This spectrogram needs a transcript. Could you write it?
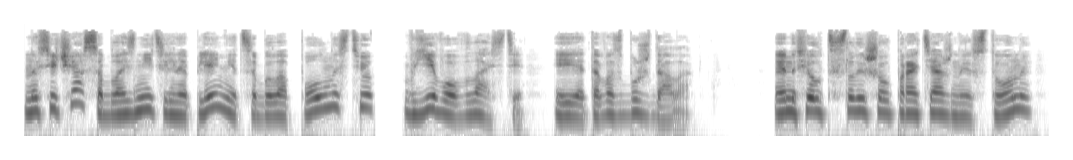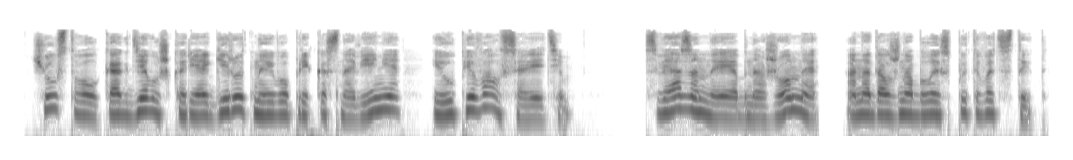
Но сейчас соблазнительная пленница была полностью в его власти, и это возбуждало. Энфилд слышал протяжные стоны, чувствовал, как девушка реагирует на его прикосновение и упивался этим. Связанная и обнаженная, она должна была испытывать стыд,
